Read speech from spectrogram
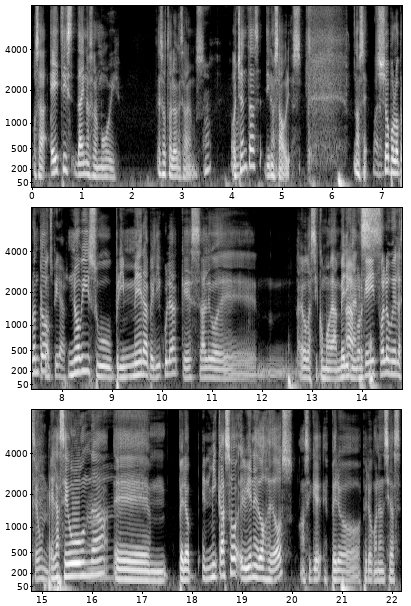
O sea, 80s Dinosaur Movie. Eso es todo lo que sabemos. Ah, 80s, dinosaurios. No sé. Bueno, Yo por lo pronto no vi su primera película, que es algo de. Algo así como de American. Ah, porque It Follows es la segunda. Es la segunda. Ah. eh, pero en mi caso, él viene 2 de 2. Así que espero, espero con ansias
